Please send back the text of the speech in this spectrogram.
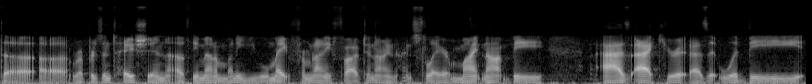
the uh, representation of the amount of money you will make from 95 to 99 Slayer might not be as accurate as it would be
